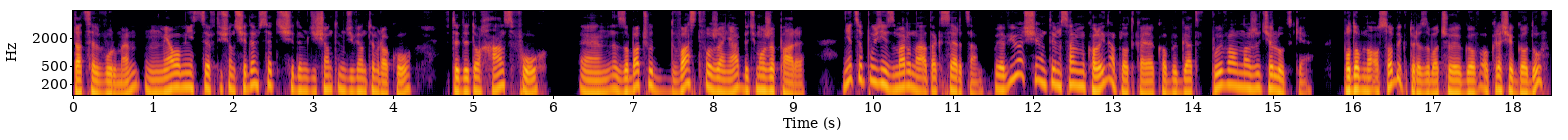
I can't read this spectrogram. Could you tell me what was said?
Tacelwurmem mm, miało miejsce w 1779 roku. Wtedy to Hans Fuch zobaczył dwa stworzenia, być może parę. Nieco później zmarł na atak serca. Pojawiła się tym samym kolejna plotka, jakoby gad wpływał na życie ludzkie. Podobno osoby, które zobaczyły go w okresie godów,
